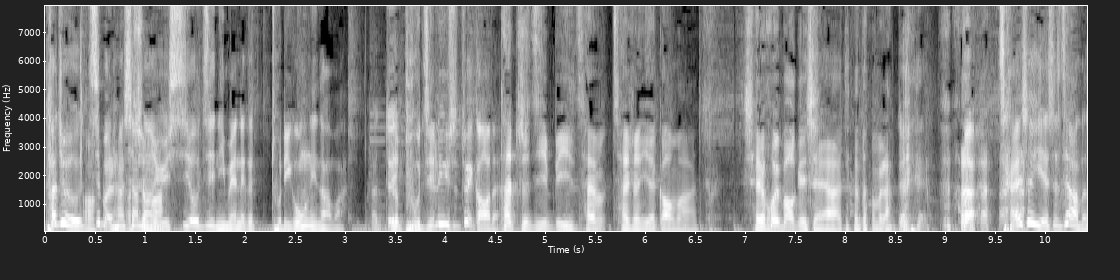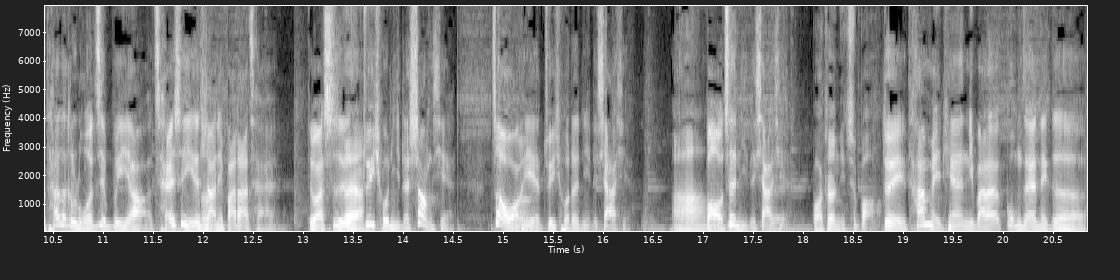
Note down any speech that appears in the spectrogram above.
他就啊基本上相当于《西游记》里面那个土地公，你知道吗？啊，对，普及率是最高的。他职级比财财神爷高吗？谁汇报给谁啊？就他们俩对财神爷是这样的，他这个逻辑不一样。财神爷是让你发大财，对吧？是追求你的上限，灶王爷追求的你的下限，啊，保证你的下限。保证你吃饱。对他每天你把它供在那个，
